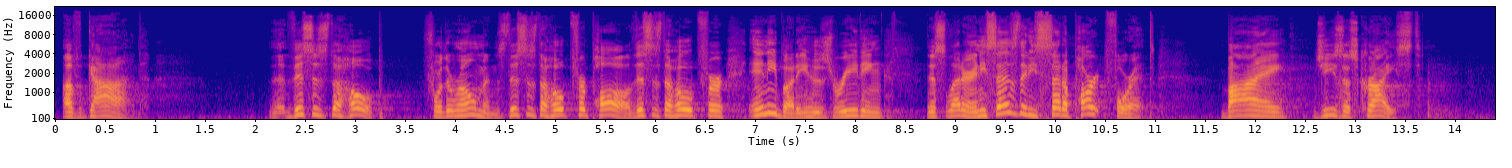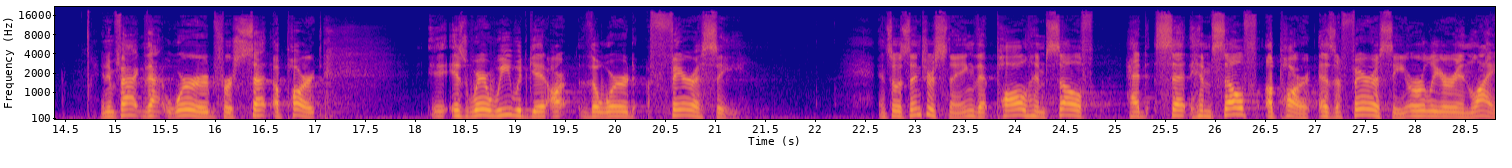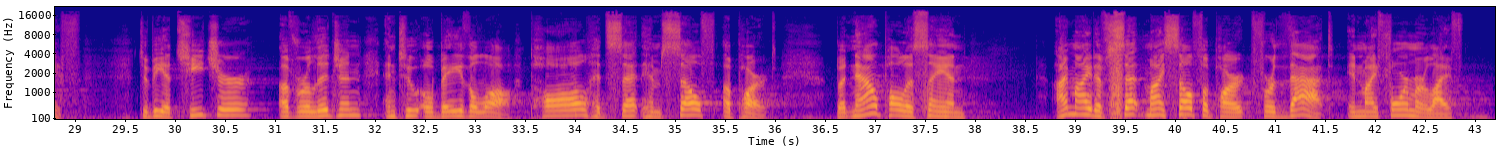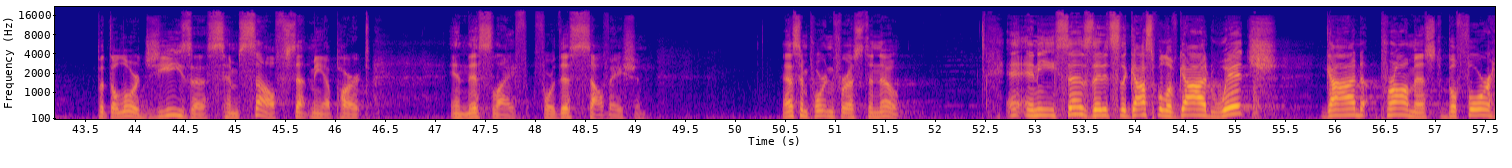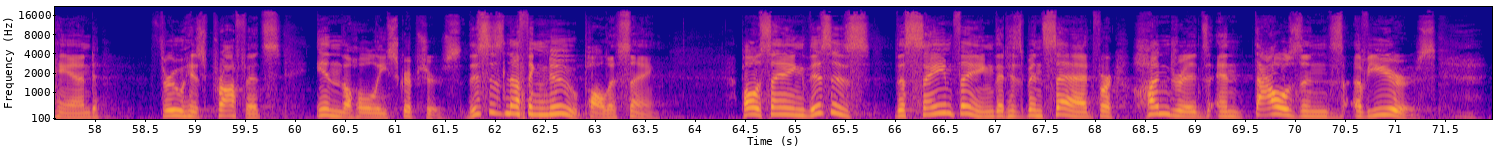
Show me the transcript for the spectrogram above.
of God. This is the hope for the Romans. This is the hope for Paul. This is the hope for anybody who's reading this letter. And he says that he's set apart for it by Jesus Christ. And in fact, that word for set apart is where we would get our, the word Pharisee. And so it's interesting that Paul himself had set himself apart as a Pharisee earlier in life to be a teacher of religion and to obey the law. Paul had set himself apart. But now Paul is saying, I might have set myself apart for that in my former life, but the Lord Jesus himself set me apart in this life for this salvation. That's important for us to note. And he says that it's the gospel of God which God promised beforehand through his prophets in the Holy Scriptures. This is nothing new, Paul is saying. Paul is saying this is the same thing that has been said for hundreds and thousands of years.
